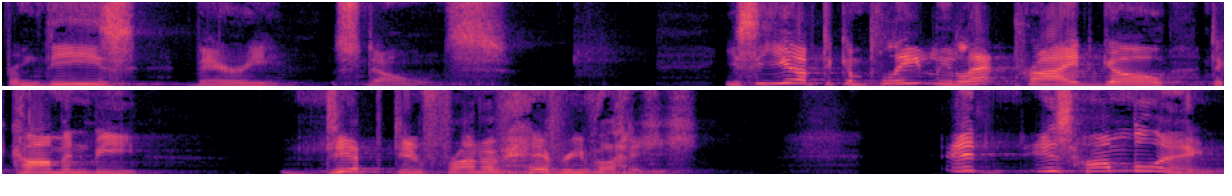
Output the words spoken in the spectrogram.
from these very stones. You see, you have to completely let pride go to come and be dipped in front of everybody. It is humbling.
